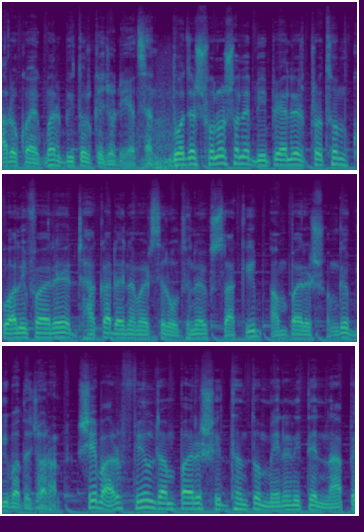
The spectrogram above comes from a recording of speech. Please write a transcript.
আরও কয়েকবার বিতর্কে জড়িয়েছেন। দু হাজার ষোলো সালে বিপিএল এর প্রথম কোয়ালিফায়ারে ঢাকা ডাইনামাইটসের অধিনায়ক সাকিব আম্পায়ারের সঙ্গে বিবাদে জড়ান। সেবার ফিল্ড আম্পায়ারের সিদ্ধান্ত মেনে নিতে না পেরে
